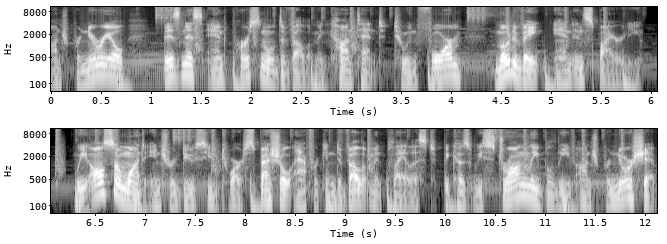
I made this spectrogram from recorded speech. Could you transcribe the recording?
entrepreneurial, business, and personal development content to inform, motivate, and inspire you. We also want to introduce you to our special African development playlist because we strongly believe entrepreneurship,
